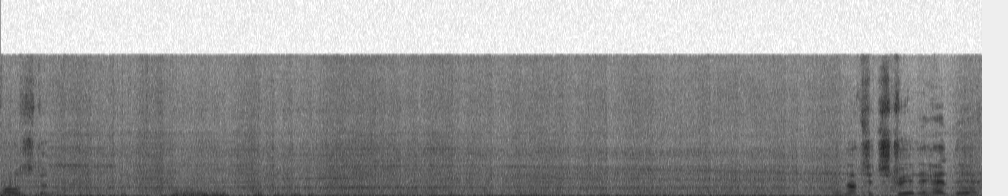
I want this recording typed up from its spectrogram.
Falstone. And that's it straight ahead there.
